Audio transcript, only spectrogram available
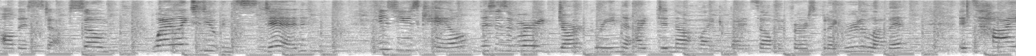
all this stuff. So, what I like to do instead is use kale. This is a very dark green that I did not like by itself at first, but I grew to love it. It's high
